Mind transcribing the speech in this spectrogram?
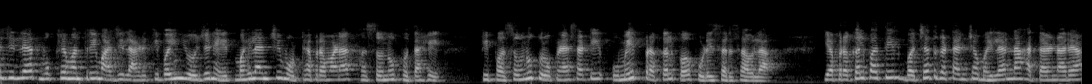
जिल्ह्यात मुख्यमंत्री माझी लाडकी बहीण योजनेत महिलांची मोठ्या प्रमाणात फसवणूक होत आहे. ही फसवणूक रोखण्यासाठी उमेद प्रकल्प पुढे सरसावला. या प्रकल्पातील बचत गटांच्या महिलांना हाताळणाऱ्या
